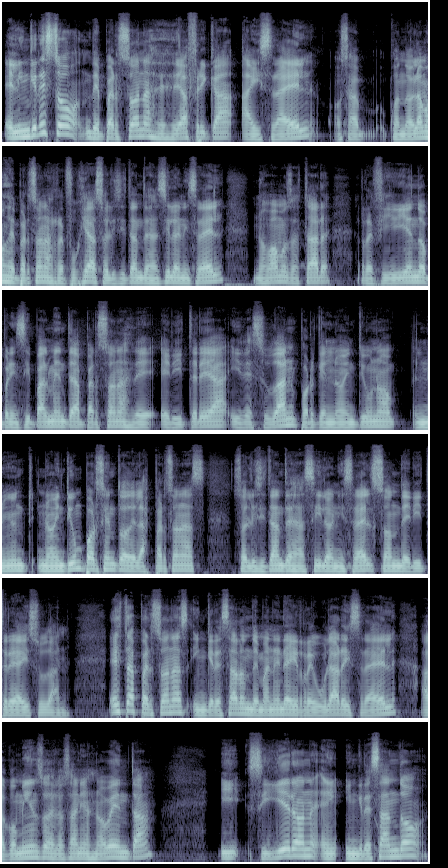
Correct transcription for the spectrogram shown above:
El ingreso de personas desde África a Israel, o sea, cuando hablamos de personas refugiadas solicitantes de asilo en Israel, nos vamos a estar refiriendo principalmente a personas de Eritrea y de Sudán, porque el 91%, el 91 de las personas solicitantes de asilo en Israel son de Eritrea y Sudán. Estas personas ingresaron de manera irregular a Israel a comienzos de los años 90 y siguieron eh, ingresando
